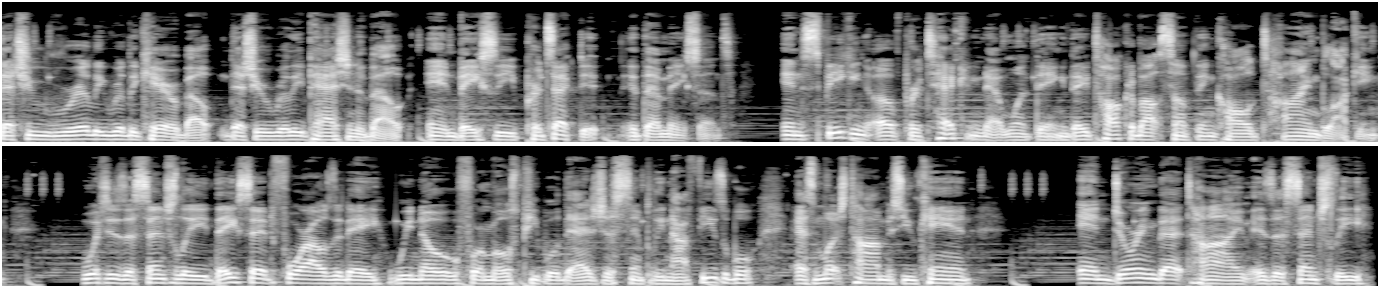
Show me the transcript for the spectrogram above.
that you really, really care about, that you're really passionate about, and basically protect it, if that makes sense. And speaking of protecting that one thing, they talked about something called time blocking, which is essentially they said four hours a day. We know for most people that is just simply not feasible. As much time as you can. And during that time is essentially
